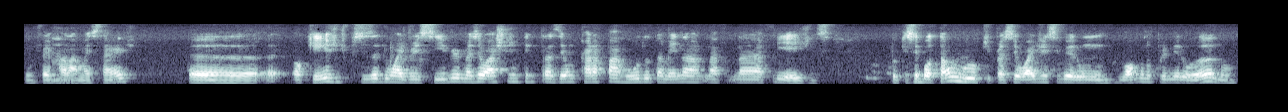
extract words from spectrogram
A gente vai hum. falar mais tarde. Uh, ok, a gente precisa de um wide receiver, mas eu acho que a gente tem que trazer um cara parrudo também na, na, na free agency. Porque se botar um rookie para ser wide receiver 1 logo no primeiro ano,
